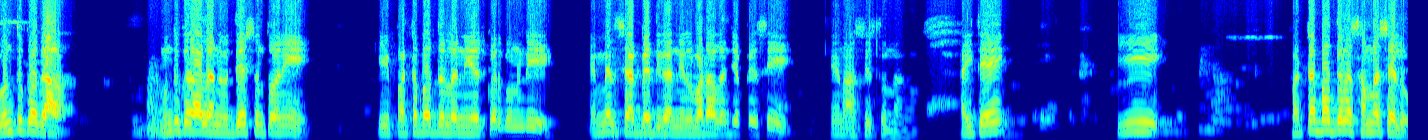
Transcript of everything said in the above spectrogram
గొంతుకగా ముందుకు రావాలనే ఉద్దేశంతో ఈ పట్టభద్రుల నియోజకవర్గం నుండి ఎమ్మెల్సీ అభ్యర్థిగా నిలబడాలని చెప్పేసి నేను ఆశిస్తున్నాను. అయితే ఈ పట్టభద్రుల సమస్యలు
